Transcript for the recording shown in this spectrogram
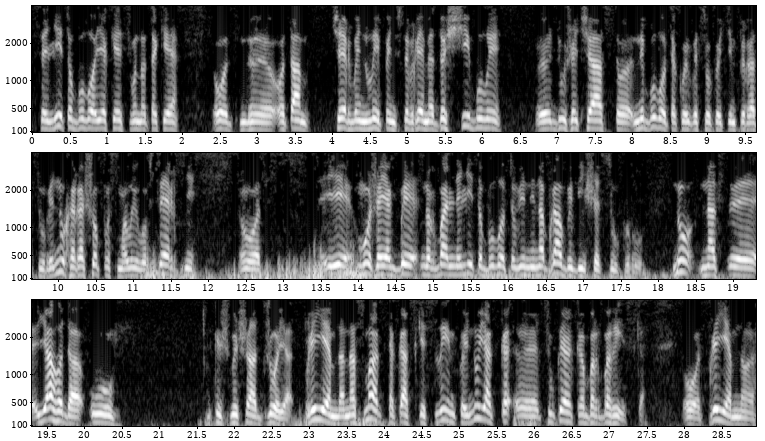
це літо було якесь воно таке. От, е, отам червень, липень, все время дощі були е, дуже часто. Не було такої високої температури. Ну, хорошо посмалило в серпні. От. І може, якби нормальне літо було, то він і набрав би більше цукру. Ну, нас е, ягода у кишмиша Джоя приємна на смак, така з кислинкою, ну як е, цукерка барбариска. От, приємно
